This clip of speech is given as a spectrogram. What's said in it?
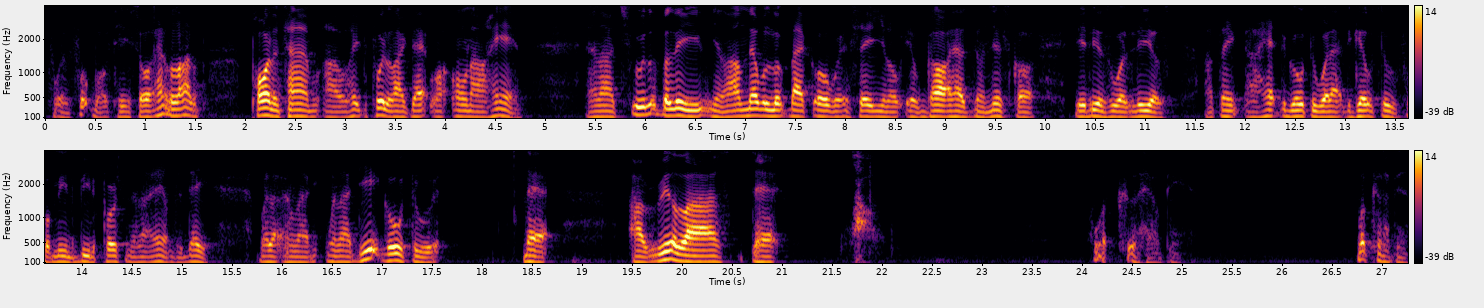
for the football team. So I had a lot of part of the time, I would hate to put it like that, on our hands. And I truly believe, you know, I'll never look back over and say, you know, if God has done this, because it is what it is. I think I had to go through what I had to go through for me to be the person that I am today. But I, I, when I did go through it, that I realized that, wow, what could have been? What could have been?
